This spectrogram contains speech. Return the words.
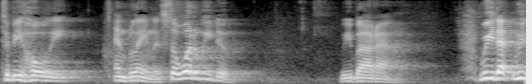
to be holy and blameless. So, what do we do? We bow down. We, we,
